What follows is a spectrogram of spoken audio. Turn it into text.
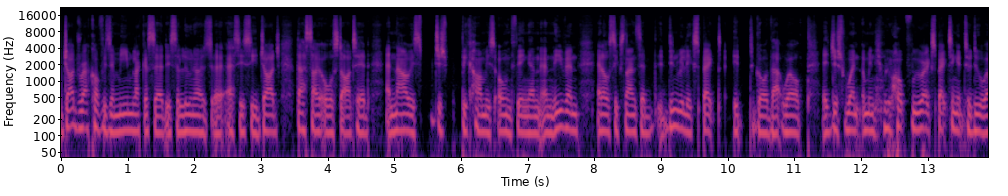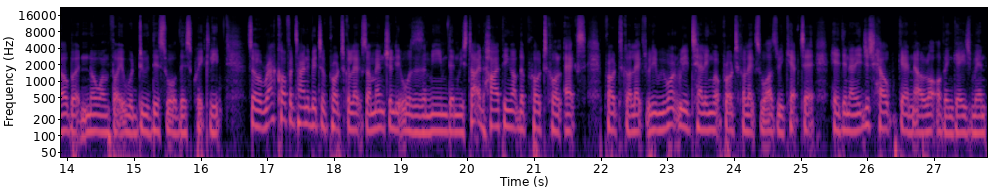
Judge Rakoff is a meme, like I said. It's a Luna uh, SEC judge. That's how it all started. And now it's just become its own thing. And, and even LL69 said didn't really expect it to go that well. It just went. I mean, we hope we were expecting it to do well, but no one thought it would do this well this quickly. So Rakoff a tiny bit of Protocol X. I mentioned it was as a meme. Then we started hyping up the Protocol X. Protocol X. We, we weren't really telling what Protocol X was. We kept it hidden, and it just helped get a lot of engagement.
